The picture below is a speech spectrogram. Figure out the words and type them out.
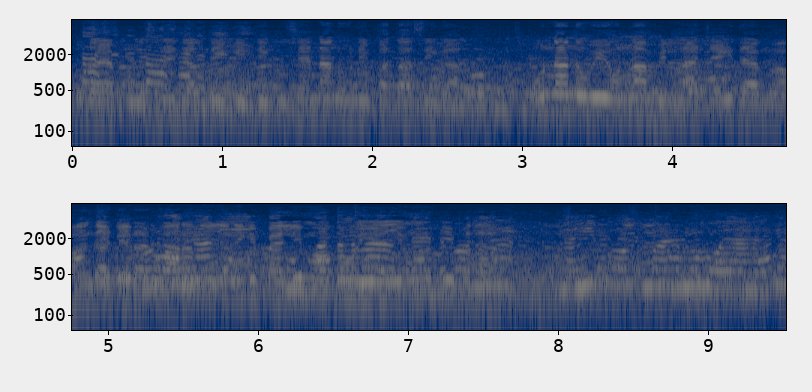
ਪੂਰਾ ਪੁਲਿਸ ਨੇ ਜਲਦੀ ਕੀਤੀ ਕੁਛ ਇਹਨਾਂ ਨੂੰ ਨਹੀਂ ਪਤਾ ਸੀਗਾ। ਉਹਨਾਂ ਨੂੰ ਵੀ ਉਹਨਾਂ ਮਿਲਣਾ ਚਾਹੀਦਾ ਮੁਆਵਜ਼ਾ ਹਾਂਜੀ ਕਈ ਜਿਹੜਾ ਪਰਿਵਾਰਾਂ ਨੇ ਯਾਨੀ ਕਿ ਪਹਿਲੀ ਮੌਤ ਹੋਈ ਹੈ ਜੀ ਉਹਨਾਂ ਨੂੰ ਕੀ ਪਤਾ? ਨਹੀਂ ਪੋਸਟਮਾਰਟਮ ਹੋਇਆ ਹੈਗਾ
